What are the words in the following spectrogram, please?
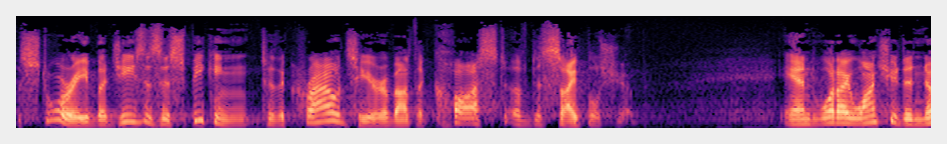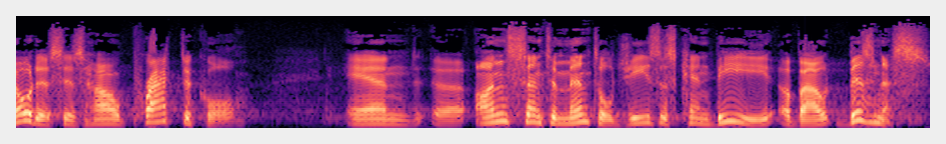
story, but Jesus is speaking to the crowds here about the cost of discipleship. And what I want you to notice is how practical and uh, unsentimental Jesus can be about business.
